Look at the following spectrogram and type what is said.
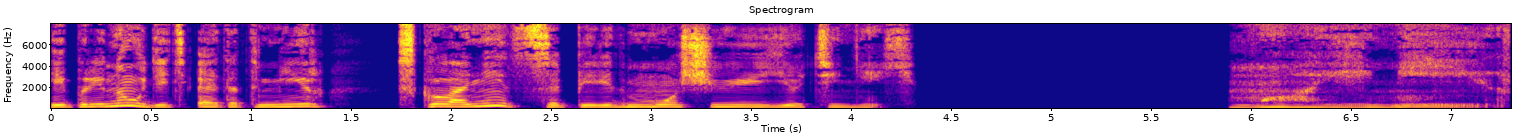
и принудить этот мир склониться перед мощью ее теней. «Мой мир!»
